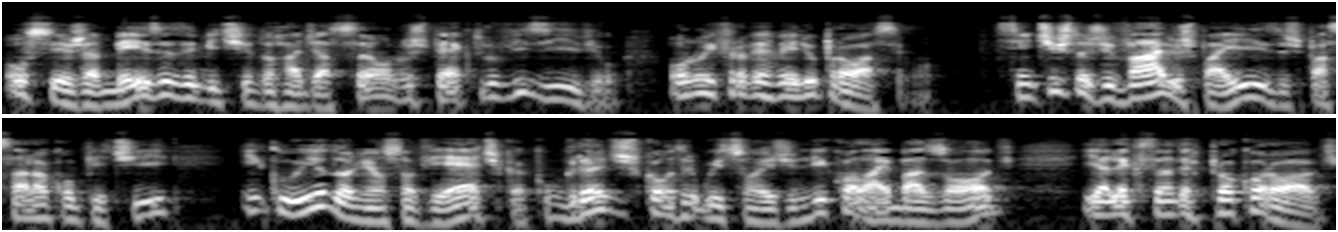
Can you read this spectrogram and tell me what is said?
ou seja, masers emitindo radiação no espectro visível ou no infravermelho próximo. Cientistas de vários países passaram a competir incluindo a União Soviética, com grandes contribuições de Nikolai Bazov e Alexander Prokhorov,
